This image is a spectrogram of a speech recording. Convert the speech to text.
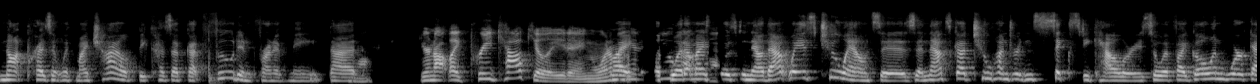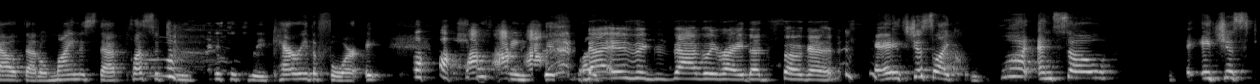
not present with my child because I've got food in front of me that Yeah. You're not like pre-calculating. What am I right. do what am I that? supposed to now? That weighs two ounces and that's got 260 calories. So if I go and work out, that'll minus that plus a two, minus a three, carry the four. It- whole is like- that is exactly right. That's so good. Eh, it's just like what and so it's just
